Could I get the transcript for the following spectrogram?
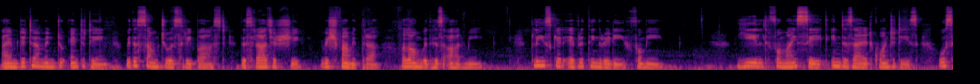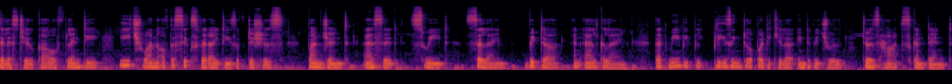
I am determined to entertain with a sumptuous repast this Rajarshi Vishwamitra along with his army. Please get everything ready for me. Yield for my sake in desired quantities, O celestial cow of plenty, each one of the six varieties of dishes pungent, acid, sweet, saline, bitter, and alkaline that may be pleasing to a particular individual to his heart's content.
